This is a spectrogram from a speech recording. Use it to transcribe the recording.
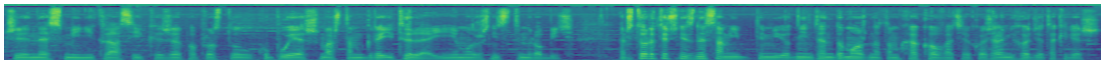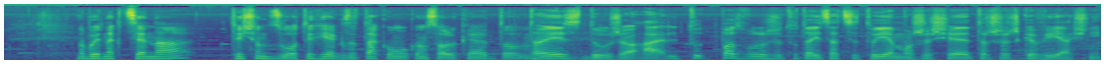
czy NES Mini Classic, że po prostu kupujesz, masz tam gry i tyle i nie możesz nic z tym robić. Znaczy teoretycznie z NES-ami tymi od Nintendo można tam hakować jakoś, ale mi chodzi o takie, wiesz, no bo jednak cena 1000 zł jak za taką konsolkę, to... To jest dużo, a tu, pozwól, że tutaj zacytuję, może się troszeczkę wyjaśni.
